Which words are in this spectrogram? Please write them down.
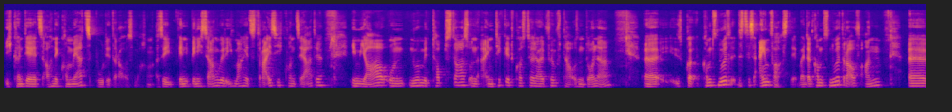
Ich könnte ja jetzt auch eine Kommerzbude draus machen. Also wenn, wenn ich sagen würde, ich mache jetzt 30 Konzerte im Jahr und nur mit Topstars und ein Ticket kostet halt 5000 Dollar. Äh, nur, das ist das Einfachste, weil da kommt es nur drauf an, äh,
